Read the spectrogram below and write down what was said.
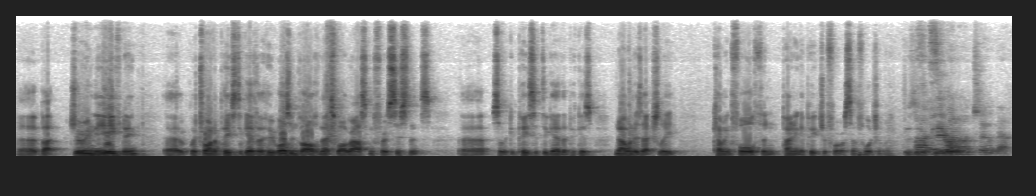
uh, but during the evening, uh, we're trying to piece together who was involved, and that's why we're asking for assistance uh, so we can piece it together because no one is actually coming forth and painting a picture for us, unfortunately. Does it appear? one or that.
